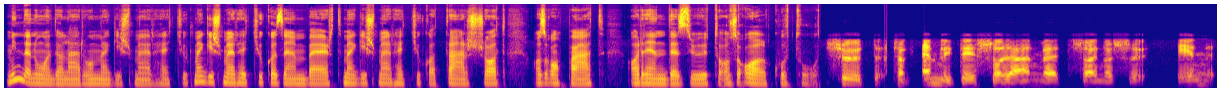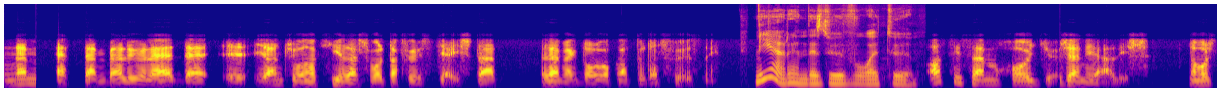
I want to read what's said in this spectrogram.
minden oldaláról megismerhetjük. Megismerhetjük az embert, megismerhetjük a társat, az apát, a rendezőt, az alkotót. Sőt, csak említés során, mert sajnos én nem ettem belőle, de eh, Jancsónak híres volt a főztje is, tehát remek dolgokat tudott főzni. Milyen rendező volt ő? Azt hiszem, hogy zseniális. Na most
